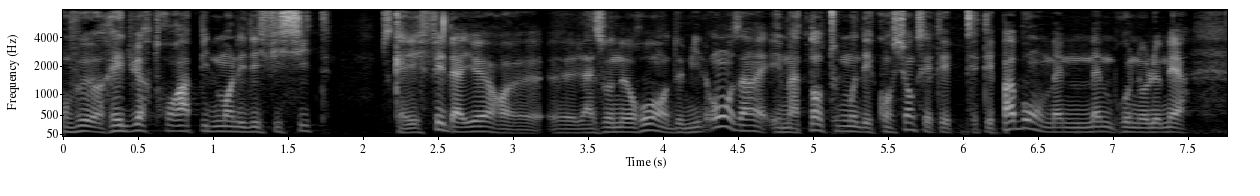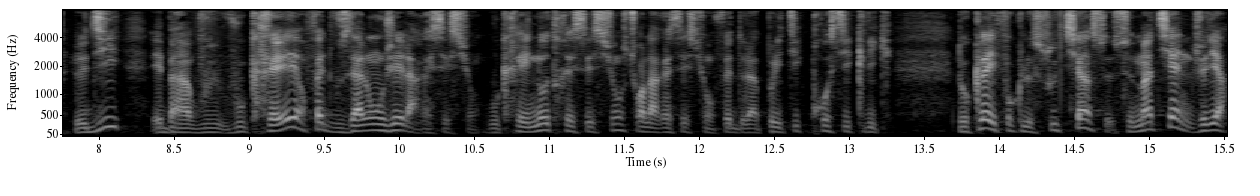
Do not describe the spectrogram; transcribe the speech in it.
on veut réduire trop rapidement les déficits ce qu'avait fait d'ailleurs euh, euh, la zone euro en 2011, hein, et maintenant tout le monde est conscient que c'était c'était pas bon, même, Bruno Le Maire le dit, eh ben vous, créez, en fait, vous allongez la récession, vous créez une autre récession sur la récession, vous faites de la politique procyclique. Donc là, il faut que le soutien se, maintienne. Je veux dire,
